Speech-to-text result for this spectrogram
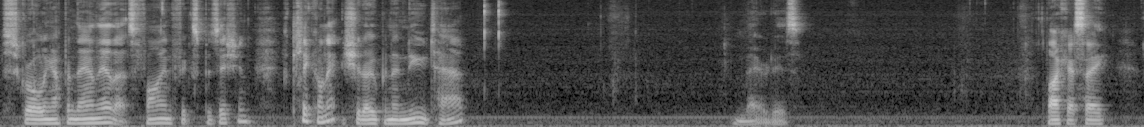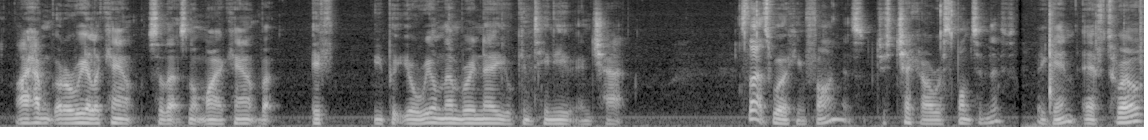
scrolling up and down there. That's fine. Fixed position. Click on it. it should open a new tab. And there it is. Like I say, I haven't got a real account, so that's not my account. But if you put your real number in there, you'll continue and chat. So that's working fine. Let's just check our responsiveness. Again, F12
